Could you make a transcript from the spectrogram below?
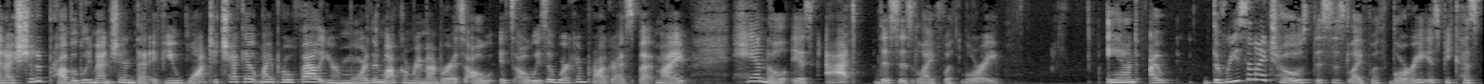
and I should have probably mentioned that if you want to check out my profile, you're more than welcome. Remember, it's all it's always a work in progress, but my handle is at this is life with Lori. And I the reason I chose This is Life with Lori is because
